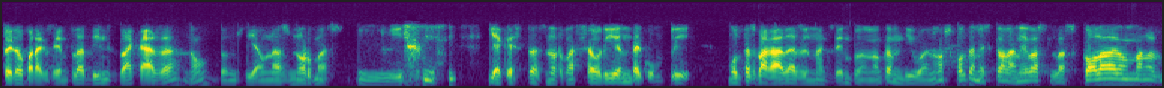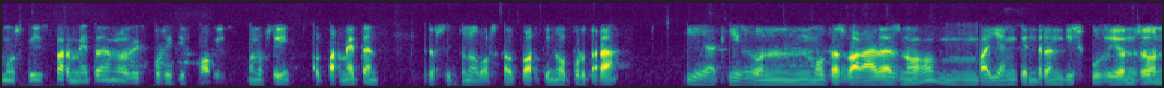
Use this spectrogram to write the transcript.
però, per exemple, dins de casa no? doncs hi ha unes normes i, i aquestes normes s'haurien de complir. Moltes vegades, un exemple, no? que em diuen no, escolta, més que la meva, l'escola on van els meus fills permeten els dispositius mòbils. Bueno, sí, el permeten, però si tu no vols que el porti, no el portarà. I aquí és on moltes vegades no, veiem que entren discussions on,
